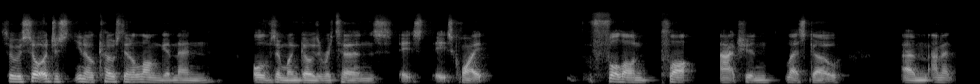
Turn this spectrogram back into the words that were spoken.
So we're sort of just you know coasting along, and then all of a sudden when Gozer returns, it's it's quite full on plot action. Let's go. Um, and it,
